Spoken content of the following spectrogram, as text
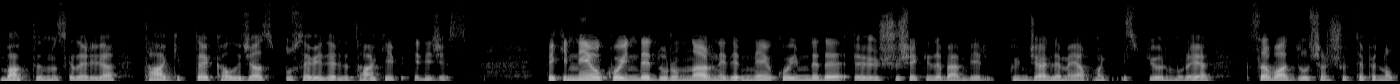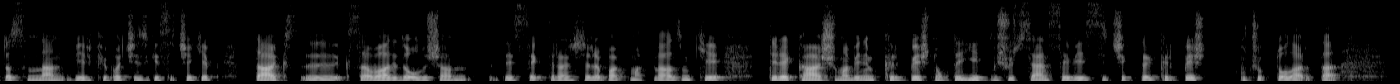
Baktığımız kadarıyla takipte kalacağız. Bu seviyeleri de takip edeceğiz. Peki Neocoin'de durumlar nedir? Neocoin'de de e, şu şekilde ben bir güncelleme yapmak istiyorum buraya. Kısa vadede oluşan şu tepe noktasından bir Fibo çizgisi çekip daha kısa, e, kısa vadede oluşan destek dirençlere bakmak lazım ki direkt karşıma benim 45.73 sen seviyesi çıktı. 45.5 dolarda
